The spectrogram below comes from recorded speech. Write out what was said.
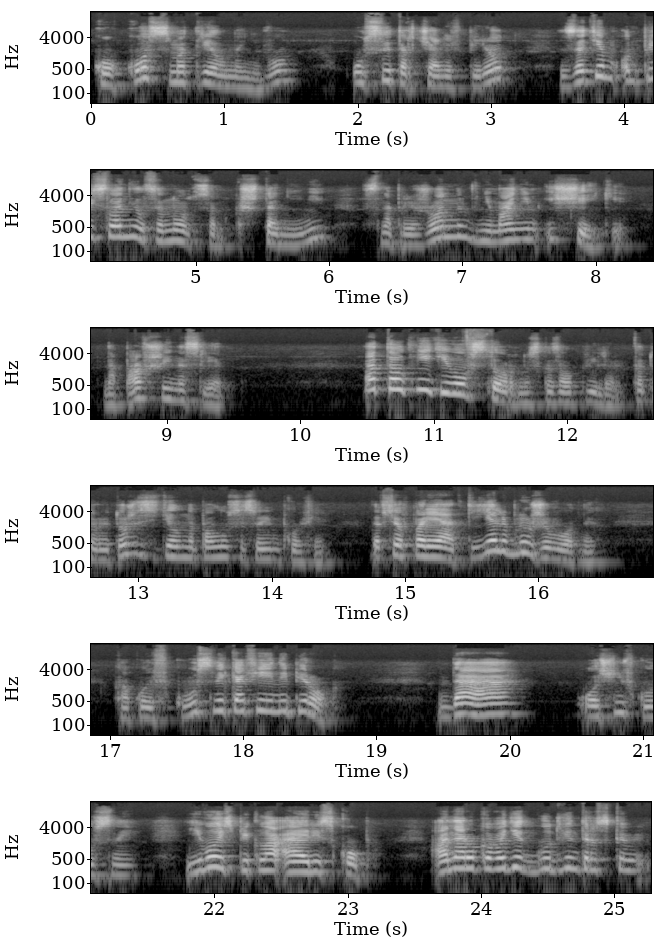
Коко смотрел на него, усы торчали вперед, затем он прислонился носом к штанине с напряженным вниманием ищейки, напавшей на след. «Оттолкните его в сторону», — сказал Квиллер, который тоже сидел на полу со своим кофе. «Да все в порядке, я люблю животных». «Какой вкусный кофейный пирог!» «Да, очень вкусный. Его испекла Айрис Коп. Она руководит Гудвинтерским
